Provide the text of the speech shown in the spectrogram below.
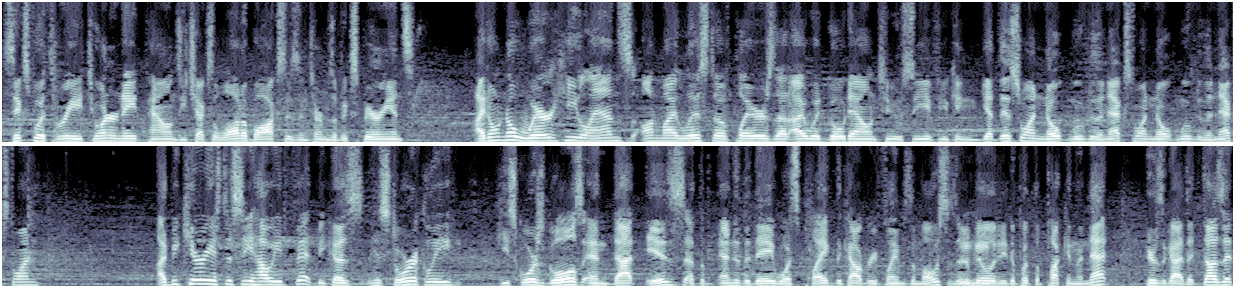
Six foot three, 208 pounds. He checks a lot of boxes in terms of experience. I don't know where he lands on my list of players that I would go down to see if you can get this one. Nope, move to the next one. Nope, move to the next one. I'd be curious to see how he'd fit because historically he scores goals, and that is, at the end of the day, what's plagued the Calgary Flames the most is their mm-hmm. ability to put the puck in the net. Here's a guy that does it,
